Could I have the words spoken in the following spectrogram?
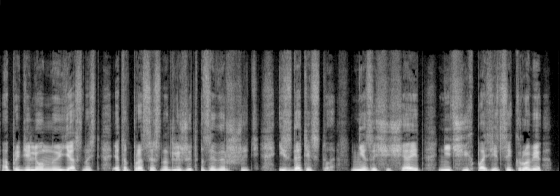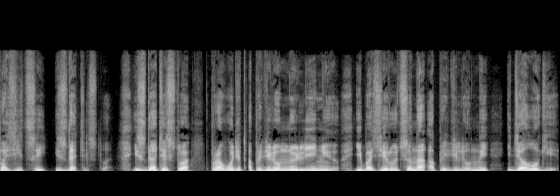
определенную ясность, этот процесс надлежит завершить. Издательство не защищает ничьих позиций, кроме позиций издательства. Издательство проводит определенную линию и базируется на определенной идеологии.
